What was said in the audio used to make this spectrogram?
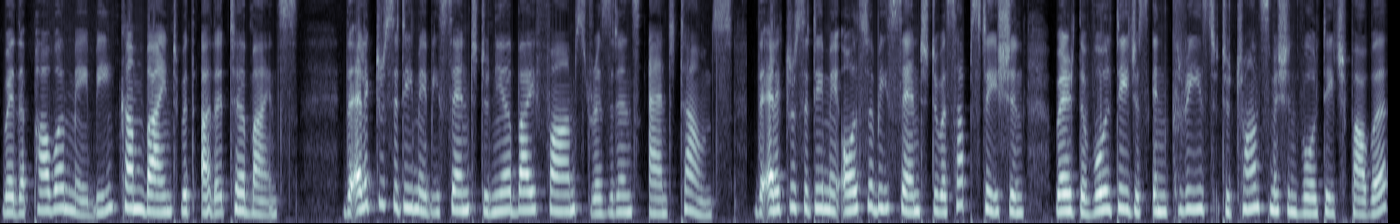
where the power may be combined with other turbines. The electricity may be sent to nearby farms, residents and towns. The electricity may also be sent to a substation where the voltage is increased to transmission voltage power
